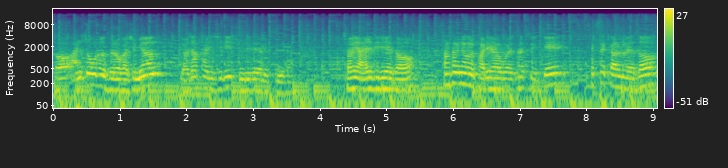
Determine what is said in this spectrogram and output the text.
저 안쪽으로 들어가시면 여자 탈의실이 준비되어 있습니다. 저희 아이들이 해서 상상력을 발휘하고 할수 있게 색색깔로 해서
